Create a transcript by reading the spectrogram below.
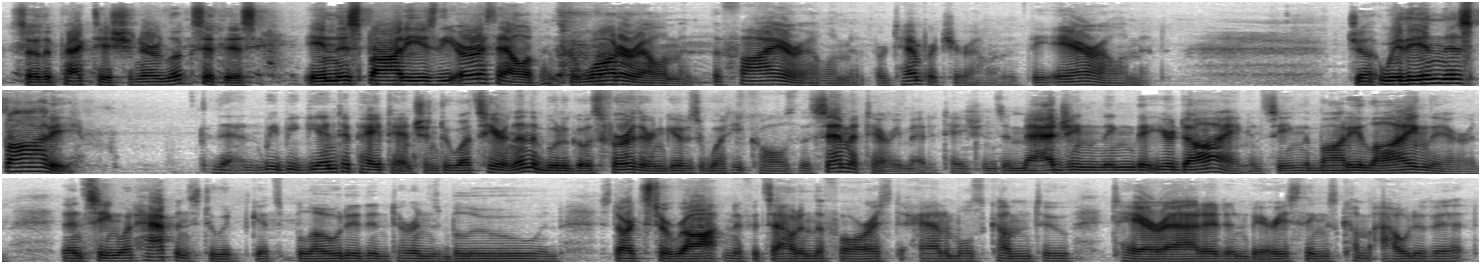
So the practitioner looks at this. In this body is the earth element, the water element, the fire element, or temperature element, the air element. Within this body, then we begin to pay attention to what's here. And then the Buddha goes further and gives what he calls the cemetery meditations, imagining that you're dying and seeing the body lying there and then seeing what happens to it. it gets bloated and turns blue and starts to rot. And if it's out in the forest, animals come to tear at it and various things come out of it.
